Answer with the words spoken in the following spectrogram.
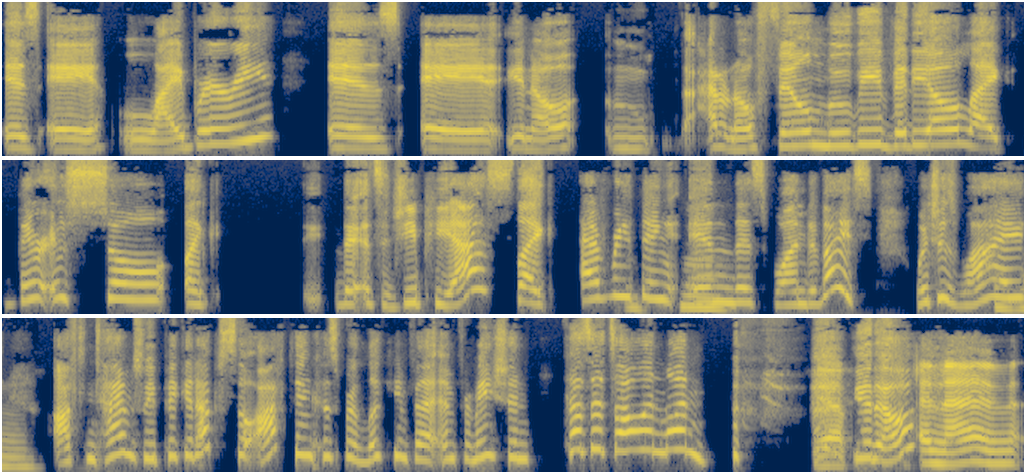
is a library, is a, you know, I don't know, film, movie, video. Like there is so like it's a GPS, like everything mm-hmm. in this one device, which is why mm-hmm. oftentimes we pick it up so often because we're looking for that information because it's all in one. Yeah. you know? And then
